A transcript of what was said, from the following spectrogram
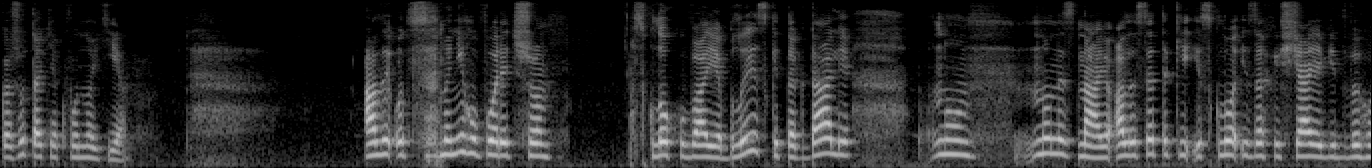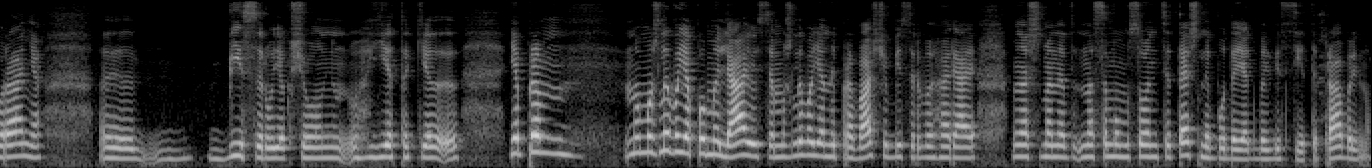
Кажу так, як воно є. Але от мені говорять, що скло ховає блиск і так далі. Ну, ну не знаю, але все-таки і скло і захищає від вигорання е, бісеру, якщо є таке. Я прям, ну, можливо, я помиляюся, можливо, я не права, що бісер вигоряє. Вона ж в мене на самому сонці теж не буде якби висіти, правильно?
